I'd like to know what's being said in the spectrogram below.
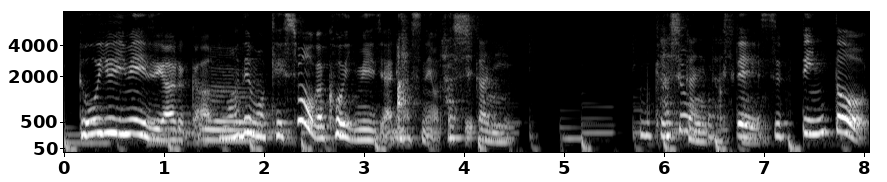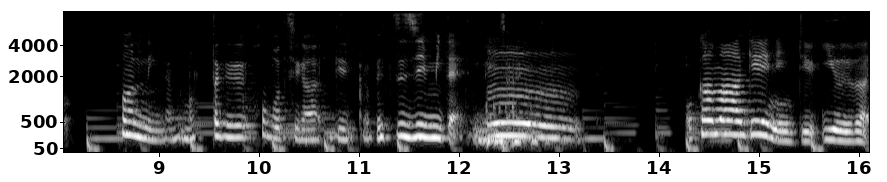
どういうイメージがあるか、うん。まあでも化粧が濃いイメージありますね私。確かに。確かに濃く確かにてすっぴんと本人が全くほぼ違うっていうか別人みたいなイメージありますうんおかま芸人って言えば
